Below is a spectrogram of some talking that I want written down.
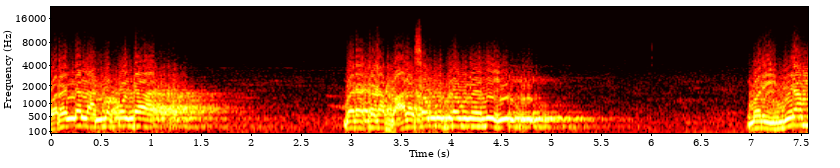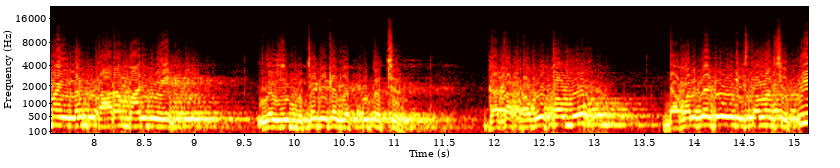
వరంగల్ హన్మకొండ మరి అక్కడ బాలసముద్రంలోని మరి ఇందిరమ్మ ఇళ్ళని ప్రారంభానికి పోయింది ఇక ఈ ముచ్చట ఇట్లా చెప్పుకుంటూ గత ప్రభుత్వము డబల్ బెడ్రూమ్లు ఇస్తామని చెప్పి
